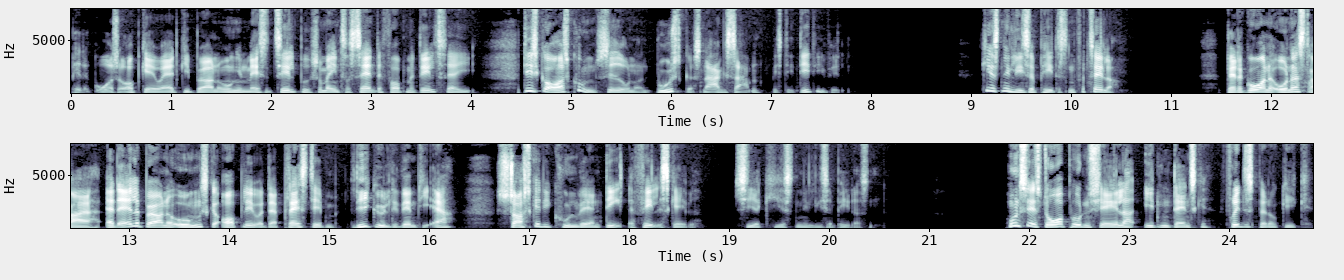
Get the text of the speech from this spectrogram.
Pædagogers opgave er at give børn og unge en masse tilbud, som er interessante for dem at deltage i. De skal også kunne sidde under en busk og snakke sammen, hvis det er det, de vil. Kirsten Elisa Petersen fortæller. Pædagogerne understreger, at alle børn og unge skal opleve, at der er plads til dem, ligegyldigt hvem de er, så skal de kunne være en del af fællesskabet, siger Kirsten Elisa Petersen. Hun ser store potentialer i den danske fritidspædagogik,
